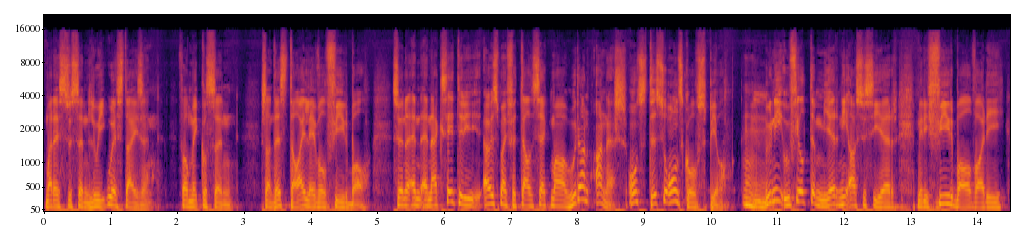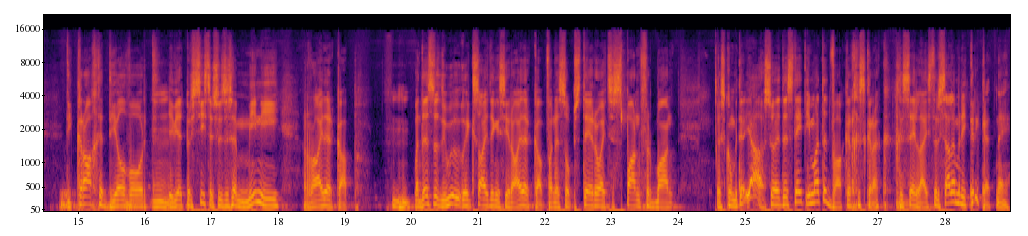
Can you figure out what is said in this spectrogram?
Maar dis soos in Louis Oosthuizen, Phil Mickelson, So dis daai level 4 bal. So en en, en ek sê toe die ouens my vertel sê ek maar hoe dan anders? Ons dis so ons golf speel. Mm. Hoe nie hoeveel te meer nie assosieer met die 4 bal waar die die krag gedeel word. Mm. Jy weet presies, soos dis 'n mini Ryder Cup. Want dis is hoe exciting is die Ryder Cup van is op steroids se spanverband. Dis kom met ja, so dis net iemand het wakker geskrik, gesê luister, selfs met die cricket, nê. Nee.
